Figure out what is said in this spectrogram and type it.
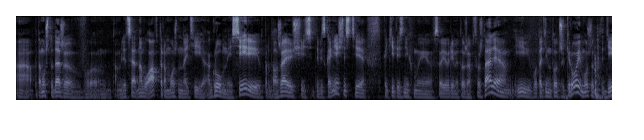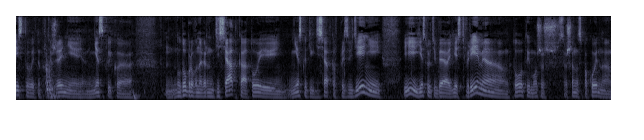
а, потому что даже в там, лице одного автора можно найти огромные серии, продолжающиеся до бесконечности. Какие-то из них мы в свое время тоже обсуждали. И вот один и тот же герой может действовать на протяжении нескольких ну, доброго, наверное, десятка, а то и нескольких десятков произведений. И если у тебя есть время, то ты можешь совершенно спокойно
